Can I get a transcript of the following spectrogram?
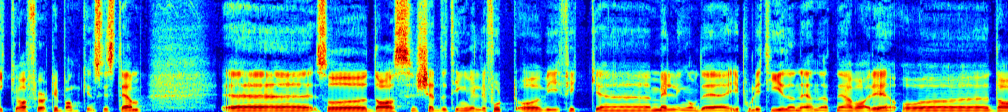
ikke var ført i bankens system. Eh, så da skjedde ting veldig fort, og vi fikk eh, melding om det i politiet, den enheten jeg var i. Og da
